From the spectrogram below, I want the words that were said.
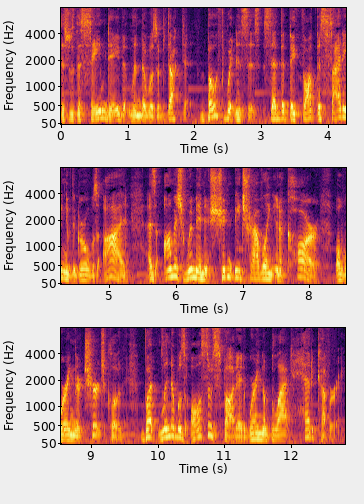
This was the same day that Linda was abducted. Both witnesses said that they thought the sighting of the girl was odd, as Amish women shouldn't be traveling in a car while wearing their church clothing. But Linda was also spotted wearing a black head covering,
